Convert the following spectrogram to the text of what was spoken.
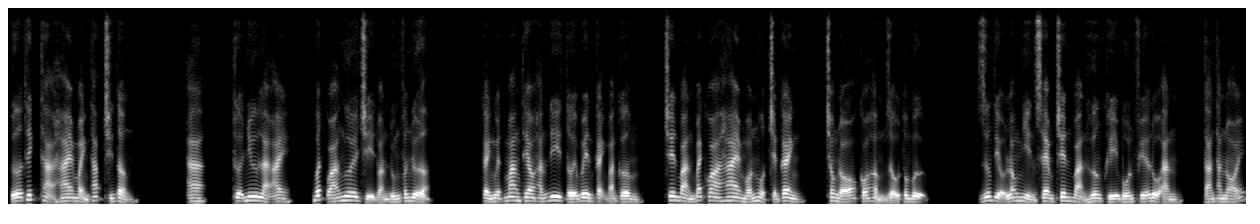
ưa thích thả hai mảnh tháp chín tầng. A, tựa như là ai, bất quá ngươi chỉ đoán đúng phân nửa. Cảnh nguyệt mang theo hắn đi tới bên cạnh bàn cơm, trên bàn bách khoa hai món một chén canh, trong đó có hầm dầu tôm bự. Dương tiểu long nhìn xem trên bàn hương khí bốn phía đồ ăn, tán thắn nói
